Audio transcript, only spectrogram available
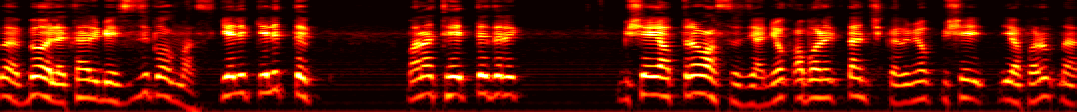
Böyle, böyle terbiyesizlik olmaz. Gelip gelip de bana tehdit ederek bir şey yaptıramazsınız yani. Yok abonelikten çıkarım, yok bir şey yaparım. Ben,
